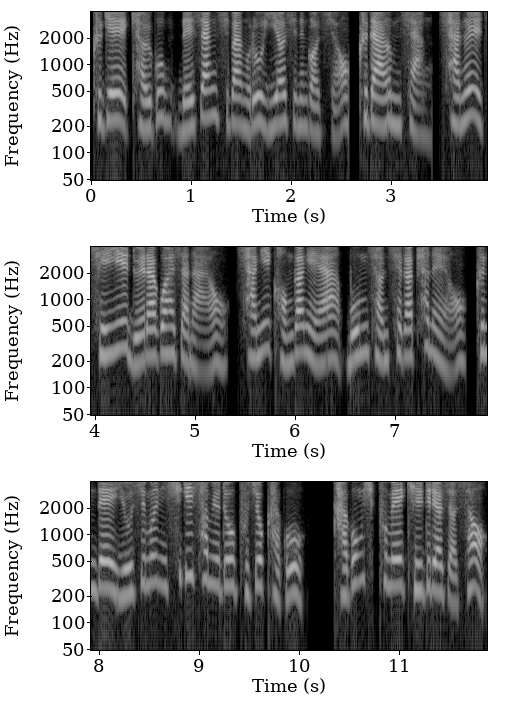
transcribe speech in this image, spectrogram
그게 결국 내장 지방으로 이어지는 거죠. 그 다음 장. 장을 제2의 뇌라고 하잖아요. 장이 건강해야 몸 전체가 편해요. 근데 요즘은 식이섬유도 부족하고 가공식품에 길들여져서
